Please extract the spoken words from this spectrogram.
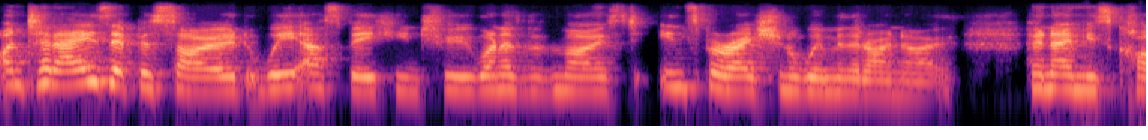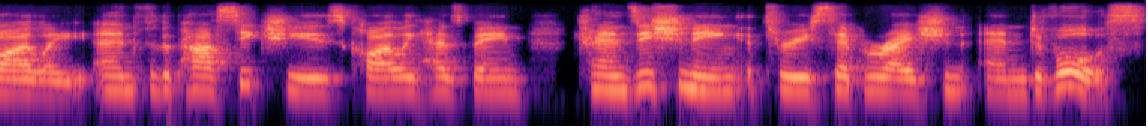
On today's episode, we are speaking to one of the most inspirational women that I know. Her name is Kylie. And for the past six years, Kylie has been transitioning through separation and divorce.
